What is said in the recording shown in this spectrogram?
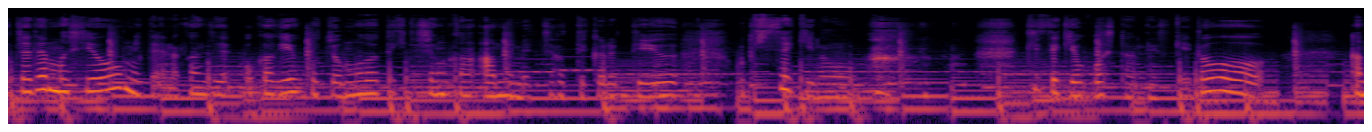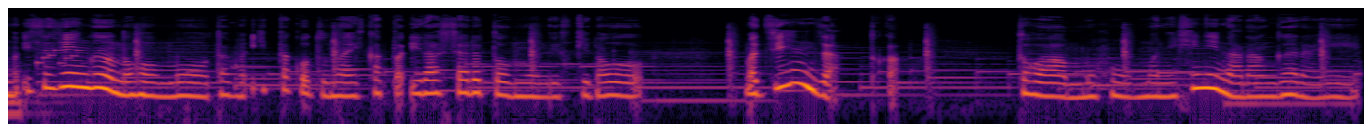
お茶でもしようみたいな感じでおかげ横丁戻ってきた瞬間雨めっちゃ降ってくるっていう奇跡の 奇跡起こしたんですけどあの伊勢神宮の方も多分行ったことない方いらっしゃると思うんですけど、まあ、神社とかとはもうほんまに火にならんぐらい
